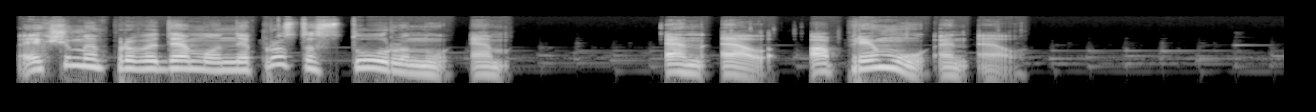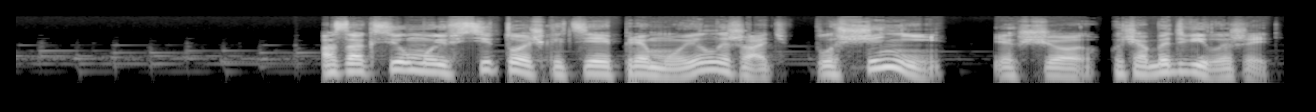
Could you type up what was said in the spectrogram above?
А якщо ми проведемо не просто сторону МНЛ, а пряму НЛ, а за аксіомою всі точки цієї прямої лежать в площині, якщо хоча б дві лежить,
